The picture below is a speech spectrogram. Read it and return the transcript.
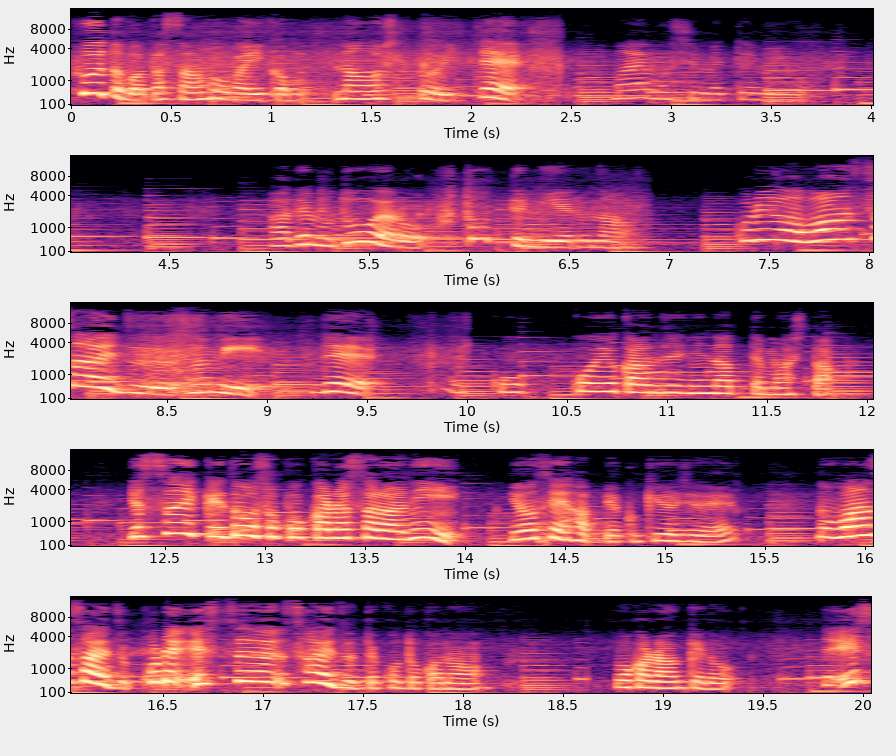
フードは出さん方がいいかも。直しといて前も閉めてみよう。あでもどうやろう。太って見えるな。これはワンサイズのみでこうこういう感じになってました。安いけどそこからさらに4890円のワンサイズ。これ S サイズってことかな？わからんけど。で S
